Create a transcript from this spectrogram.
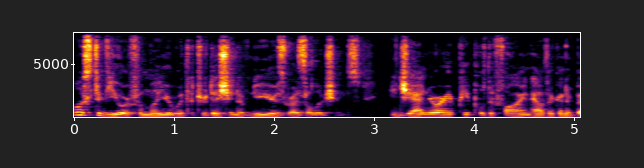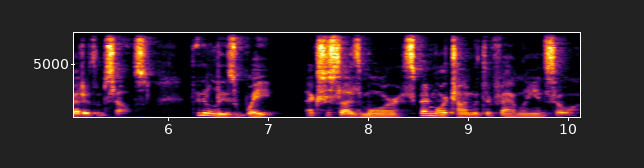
Most of you are familiar with the tradition of New Year's resolutions. In January, people define how they're going to better themselves. They're going to lose weight, exercise more, spend more time with their family, and so on.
